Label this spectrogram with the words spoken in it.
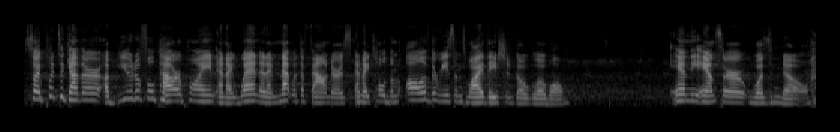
So I put together a beautiful PowerPoint, and I went and I met with the founders, and I told them all of the reasons why they should go global. And the answer was no.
